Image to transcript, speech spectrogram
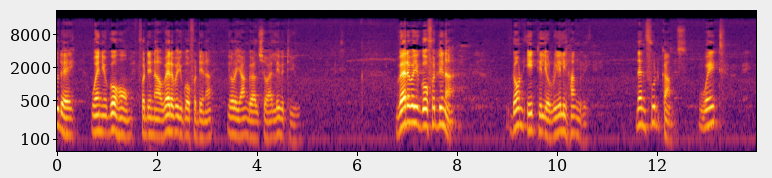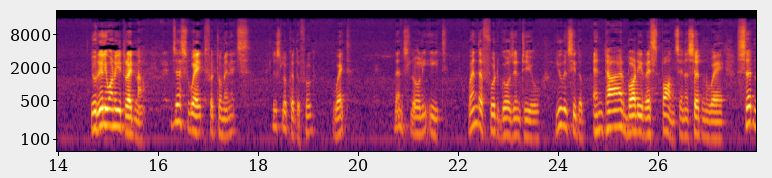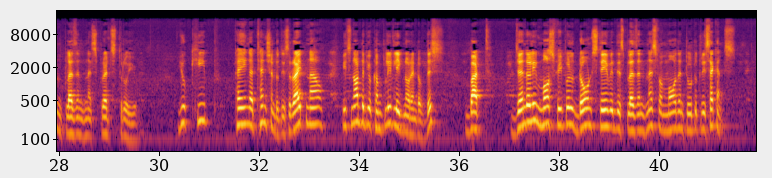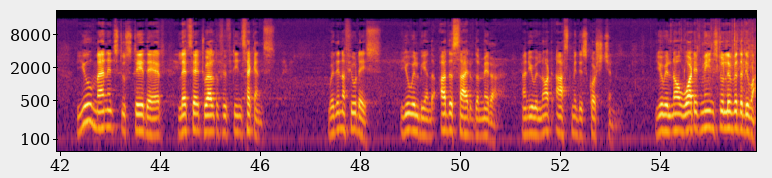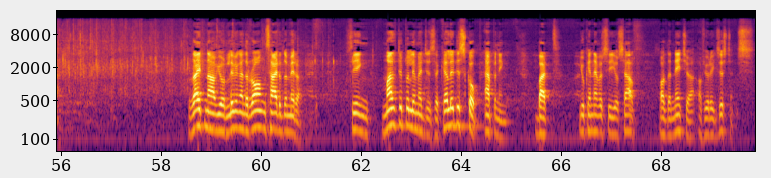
Today, when you go home for dinner, wherever you go for dinner, you're a young girl, so I leave it to you. Wherever you go for dinner, don't eat till you're really hungry. Then food comes, wait. You really want to eat right now, just wait for two minutes, just look at the food, wait, then slowly eat. When the food goes into you, you will see the entire body responds in a certain way, certain pleasantness spreads through you. You keep paying attention to this. Right now, it's not that you're completely ignorant of this, but generally most people don't stay with this pleasantness for more than two to three seconds. You manage to stay there, let's say twelve to fifteen seconds. Within a few days, you will be on the other side of the mirror and you will not ask me this question. You will know what it means to live with the Divine. Right now, you're living on the wrong side of the mirror, seeing multiple images, a kaleidoscope happening, but you can never see yourself or the nature of your existence.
